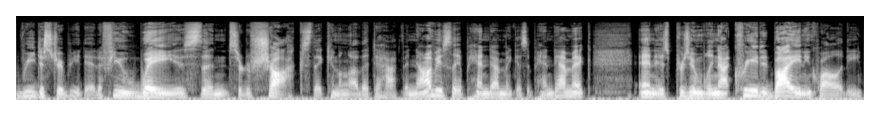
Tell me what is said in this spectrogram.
redistributed, a few ways and sort of shocks that can allow that to happen. Now, obviously, a pandemic is a pandemic and is presumably not created by inequality.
